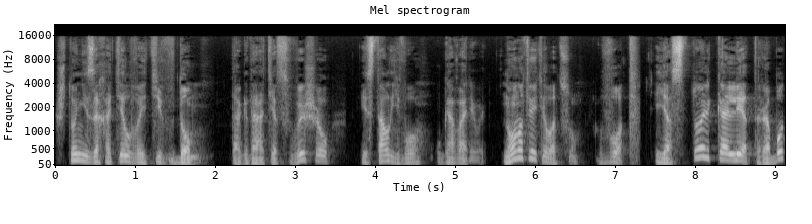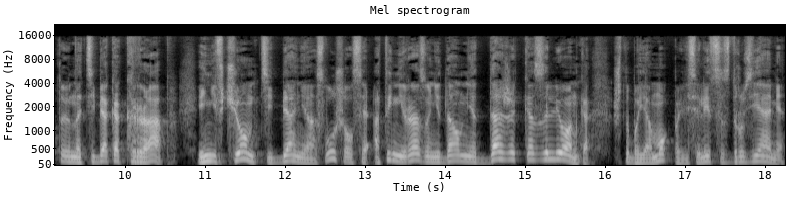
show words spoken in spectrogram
что не захотел войти в дом. Тогда отец вышел и стал его уговаривать. Но он ответил отцу, «Вот, я столько лет работаю на тебя как раб, и ни в чем тебя не ослушался, а ты ни разу не дал мне даже козленка, чтобы я мог повеселиться с друзьями.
